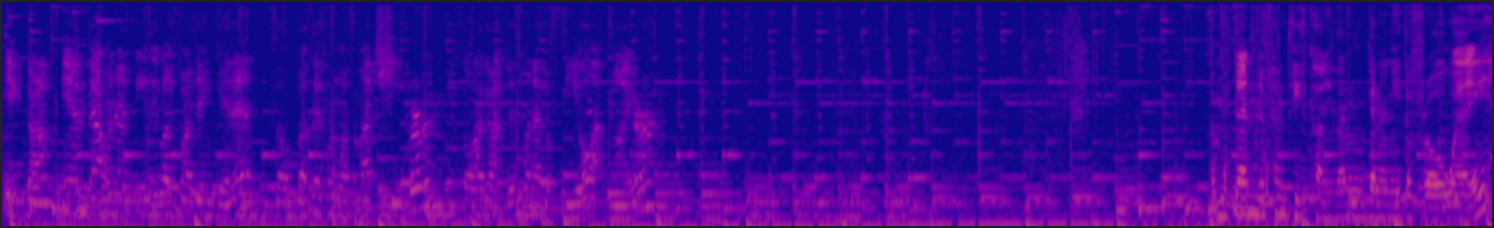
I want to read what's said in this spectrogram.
it got, and that one had mealybugs, so I didn't get it. So, but this one was much cheaper. So I got this one as a steal at Meijer. I'm dead Nepenthes cutting I'm gonna need to throw away.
